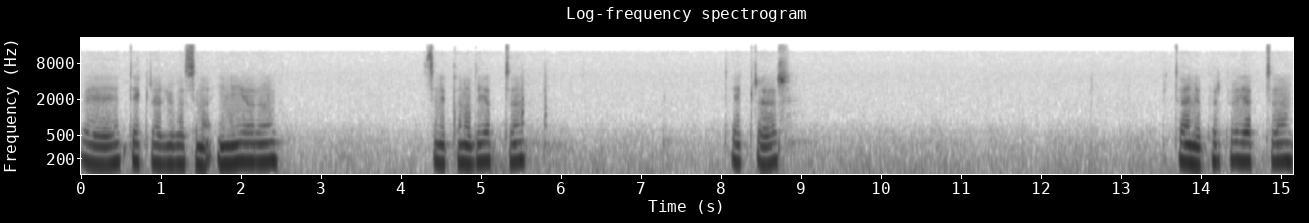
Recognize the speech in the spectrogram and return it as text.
Ve tekrar yuvasına iniyorum. Sinek kanadı yaptım. Tekrar Bir tane pırpır yaptım.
